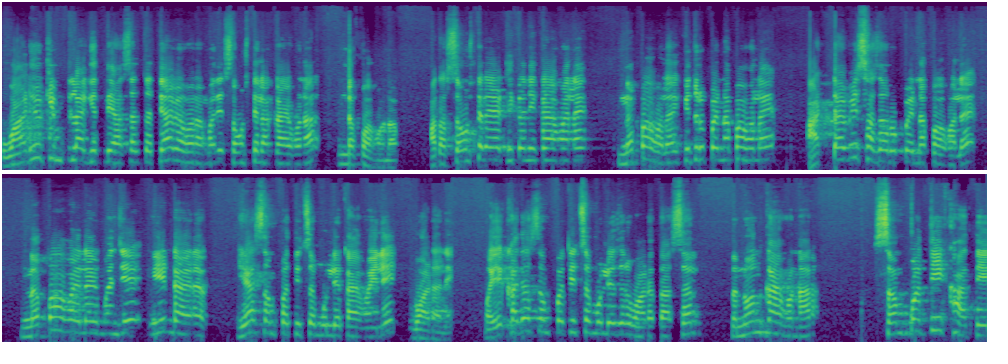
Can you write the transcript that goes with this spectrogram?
वाढीव किमतीला घेतली असेल तर त्या व्यवहारामध्ये संस्थेला काय होणार? नफा होणार. आता संस्थेला या ठिकाणी काय व्हायलाय? नफा व्हायलाय. किती रुपये नफा व्हायलाय? अठ्ठावीस हजार रुपये नफा व्हायलाय. नफा व्हायलाय म्हणजे इनडायरेक्ट ह्या संपत्तीचं मूल्य काय व्हायले वाढाले मग एखाद्या संपत्तीचं मूल्य जर वाढत असेल तर नोंद काय होणार? संपत्ती खाते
